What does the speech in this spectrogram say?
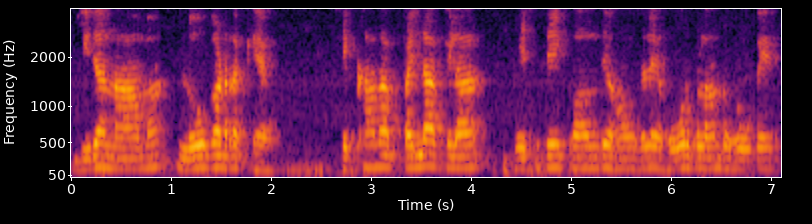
ਜਿਹਦਾ ਨਾਮ ਲੋਹਗੜ੍ਹ ਰੱਖਿਆ ਸਿੱਖਾਂ ਦਾ ਪਹਿਲਾ ਕਿਲਾ ਇਸ ਦੇ ਕੌਮ ਦੇ ਹੌਸਲੇ ਹੋਰ ਬੁਲੰਦ ਹੋ ਗਏ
